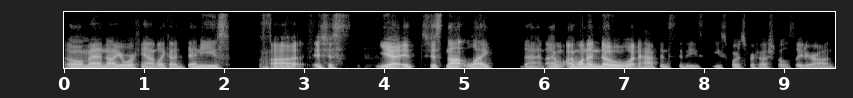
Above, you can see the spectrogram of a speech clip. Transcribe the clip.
Oh man, now you're working at like a Denny's." Uh, it's just yeah, it's just not like that. I I want to know what happens to these esports professionals later on.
